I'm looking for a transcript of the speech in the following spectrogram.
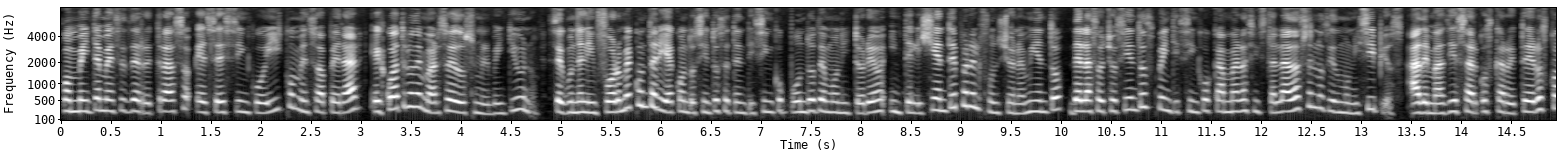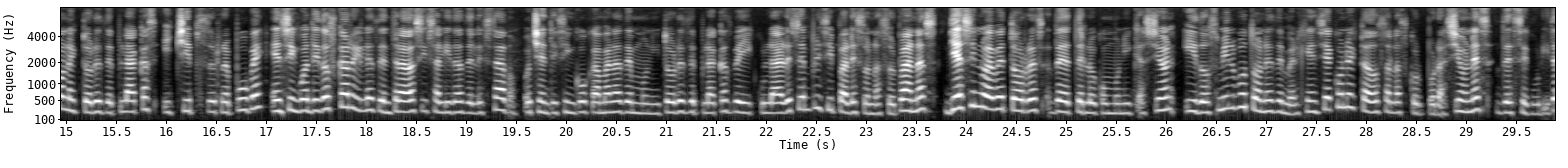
Con 20 meses de retraso, el C5I comenzó a operar el 4 de marzo de 2021. Según el informe, contaría con 275 puntos de monitoreo inteligente para el funcionamiento de las 825 cámaras instaladas en los 10 municipios, además 10 arcos carreteros con lectores de placas y chips Repube en 52 carriles de entradas y salidas del estado, 85 cámaras de monitores de placas vehiculares en principales zonas urbanas, 19 torres de telecomunicación y 2.000 botones de emergencia conectados a las corporaciones de seguridad.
